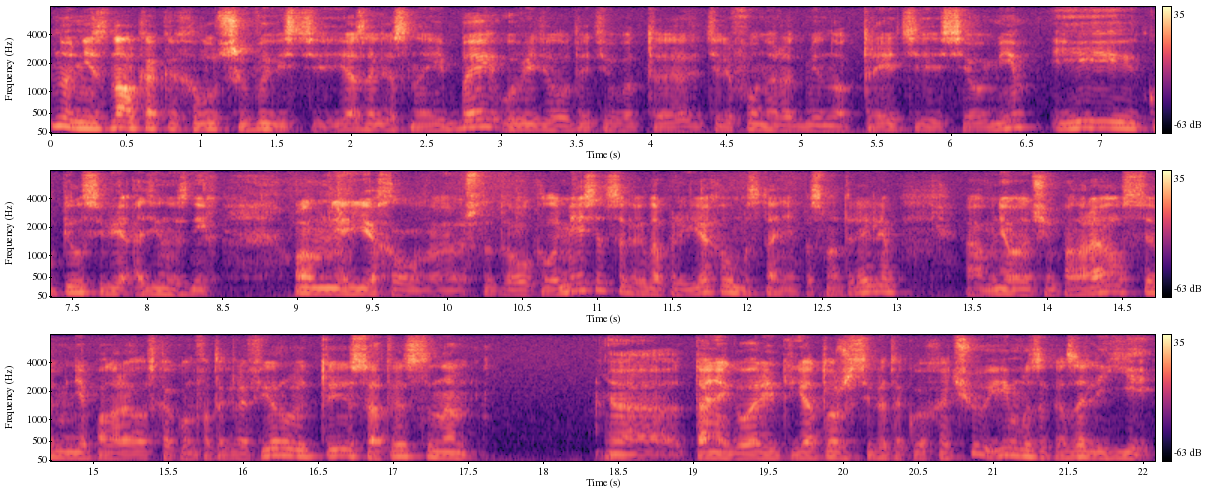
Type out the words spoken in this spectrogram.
ну, не знал, как их лучше вывести. Я залез на eBay, увидел вот эти вот э, телефоны Redmi Note 3 Xiaomi и купил себе один из них. Он мне ехал э, что-то около месяца, когда приехал, мы с Таней посмотрели, а, мне он очень понравился, мне понравилось, как он фотографирует, и, соответственно, э, Таня говорит, я тоже себе такой хочу, и мы заказали ей.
